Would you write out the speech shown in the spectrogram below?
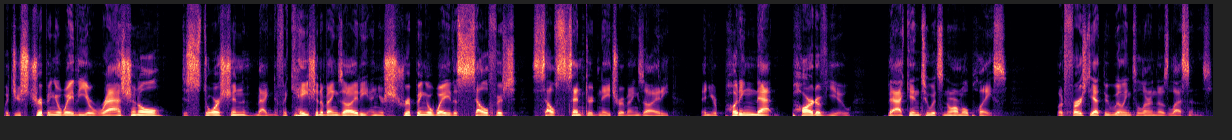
but you're stripping away the irrational distortion, magnification of anxiety, and you're stripping away the selfish, self-centered nature of anxiety. And you're putting that part of you back into its normal place. But first you have to be willing to learn those lessons.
